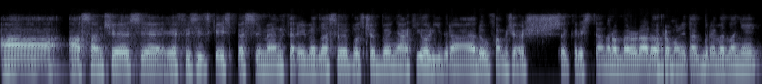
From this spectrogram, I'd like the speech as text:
A, a Sanchez je, je fyzický specimen, který vedle sebe potřebuje nějakého lídra a já doufám, že až se Christian Romero dá dohromady, tak bude vedle něj.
